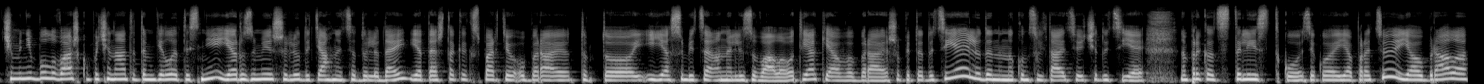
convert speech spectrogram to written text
чи мені було важко починати тим ділитись? Ні, я розумію, що люди тягнуться до людей. Я теж так експертів обираю. Тобто, і я собі це аналізувала. От як я вибираю, щоб піти до цієї людини на консультацію чи до цієї, наприклад, стилістку, з якою я працюю, я обрала е,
